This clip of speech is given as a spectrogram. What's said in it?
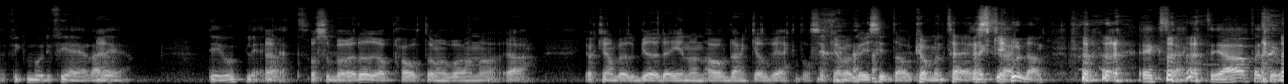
jag fick modifiera Ja. det, det Ja. upplägget. Och så började du och jag prata med varandra. Ja, jag kan väl bjuda in en avdankad rektor så kan väl vi sitta och kommentera skolan. Exakt, ja precis.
